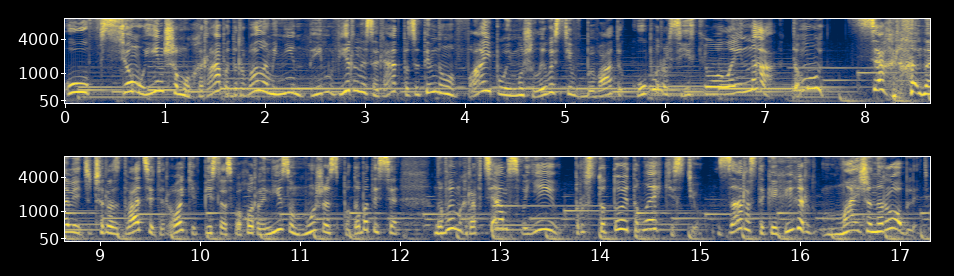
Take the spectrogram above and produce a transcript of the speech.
У всьому іншому гра подарувала мені неймовірний заряд позитивного вайбу і можливості вбивати купу російського лайна. Тому ця гра навіть через 20 років після свого релізу може сподобатися новим гравцям своєю простотою та легкістю. Зараз таких ігор майже не роблять.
